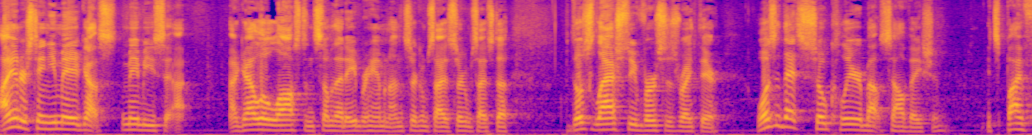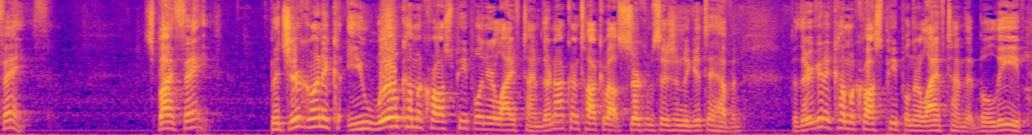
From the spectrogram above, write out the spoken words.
I understand you may have got maybe you say I got a little lost in some of that Abraham and uncircumcised circumcised stuff. Those last three verses right there. Wasn't that so clear about salvation? It's by faith. It's by faith. But you're going to you will come across people in your lifetime. They're not going to talk about circumcision to get to heaven, but they're going to come across people in their lifetime that believe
